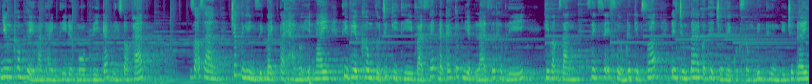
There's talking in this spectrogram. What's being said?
nhưng không thể hoàn thành thi đợt 1 vì các lý do khác. Rõ ràng, trước tình hình dịch bệnh tại Hà Nội hiện nay thì việc không tổ chức kỳ thi và xét đặc cách tốt nghiệp là rất hợp lý. Hy vọng rằng dịch sẽ sớm được kiểm soát để chúng ta có thể trở về cuộc sống bình thường như trước đây.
